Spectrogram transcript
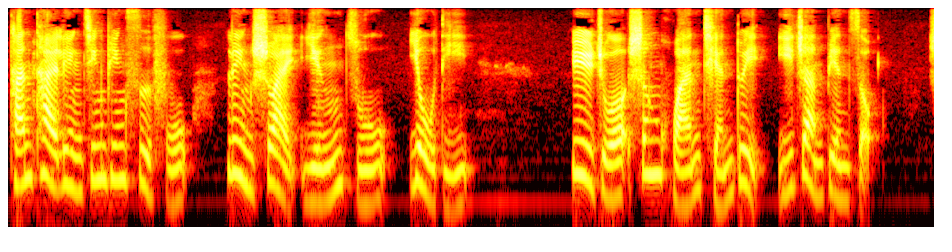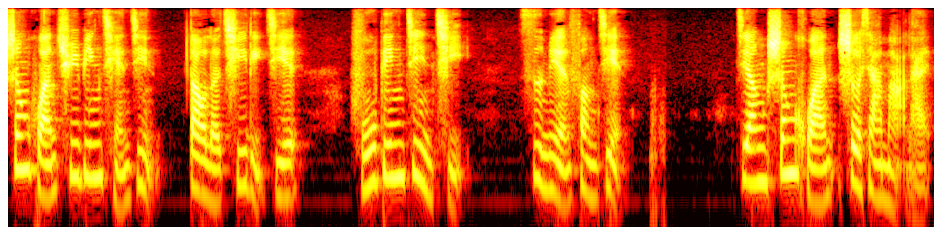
谭泰令精兵四伏，令率营卒诱敌，欲着生还前队，一战便走。生还驱兵前进，到了七里街，伏兵尽起，四面放箭，将生还射下马来。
